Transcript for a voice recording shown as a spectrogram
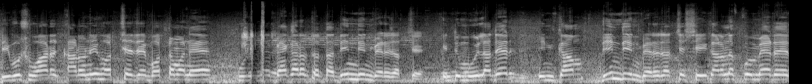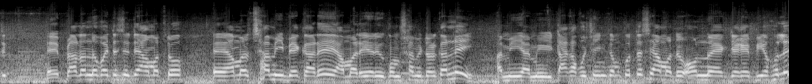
ডিভোর্স হওয়ার কারণেই হচ্ছে যে বর্তমানে পুরুষদের বেকারত্বতা দিন দিন বেড়ে যাচ্ছে। কিন্তু মহিলাদের ইনকাম দিন দিন বেড়ে যাচ্ছে। সেই কারণে মেয়েদের প্রাধান্য পাইতেছে যে আমার তো আমার স্বামী বেকারে আমার এরকম স্বামী দরকার নেই। আমি আমি টাকা পয়সা ইনকাম করতেছি আমাদের অন্য এক জায়গায় বিয়ে হলে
